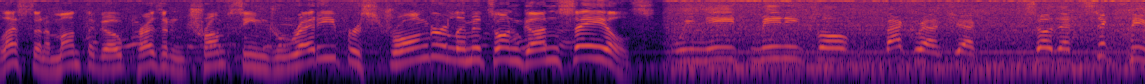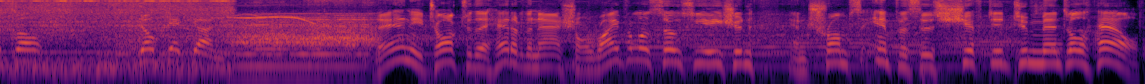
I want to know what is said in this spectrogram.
Less than a month ago, President Trump seemed ready for stronger limits on gun sales. We need meaningful background checks so that sick people don't get guns. Then he talked to the head of the National Rifle Association, and Trump's emphasis shifted to mental health.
